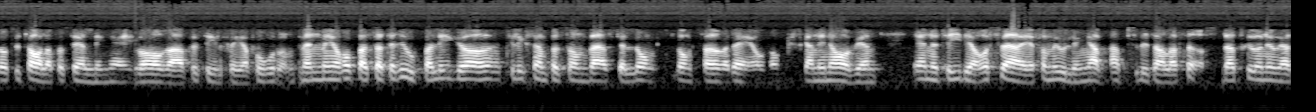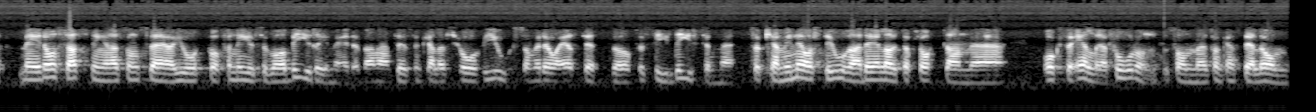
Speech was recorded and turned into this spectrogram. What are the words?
vår totala försäljning är vara fossilfria fordon. Men, men jag hoppas att Europa ligger till exempel som världsdel långt, långt före det och, och Skandinavien ännu tidigare och Sverige förmodligen absolut allra först. Där tror jag nog att med de satsningarna som Sverige har gjort på förnyelsebara biodrivmedel, bland annat det som kallas HVO som vi då ersätter fossil diesel med, så kan vi nå stora delar av flottan eh, också äldre fordon som, eh, som kan ställa om.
